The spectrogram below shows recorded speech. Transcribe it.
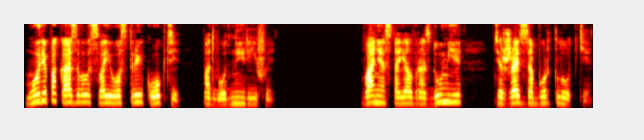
Море показывало свои острые когти, подводные рифы. Ваня стоял в раздумье, держась за борт лодки.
